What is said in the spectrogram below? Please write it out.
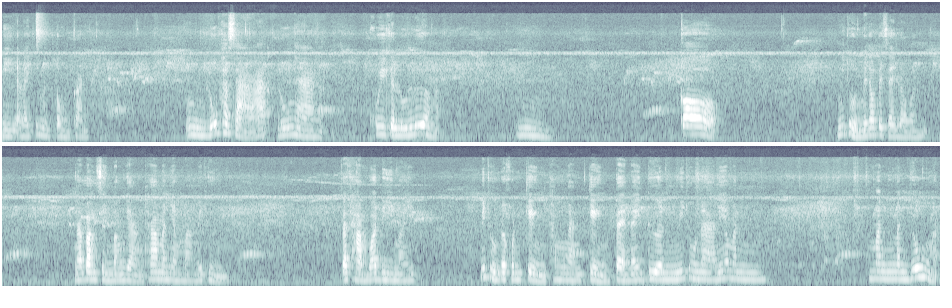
มีอะไรที่มันตรงกันรู้ภาษารู้งานอะคุยกันรู้เรื่องอะอืม ก็มิถุนไม่ต้องไปใจร้อนนะบางสิ่งบางอย่างถ้ามันยังมาไม่ถึง แต่ถามว่าดีไหมมิถุนเป็นคนเก่งทำงานเก่ง แต่ในเดือนมิถุนาเนี่ยมัน มันมันยุ่งอะ่ะ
